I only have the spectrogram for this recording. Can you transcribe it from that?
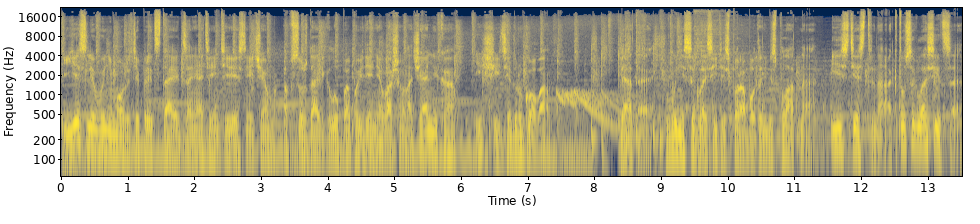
Если вы не можете представить занятие интереснее, чем обсуждать глупое поведение вашего начальника, ищите другого. Пятое. Вы не согласитесь поработать бесплатно. Естественно, кто согласится?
